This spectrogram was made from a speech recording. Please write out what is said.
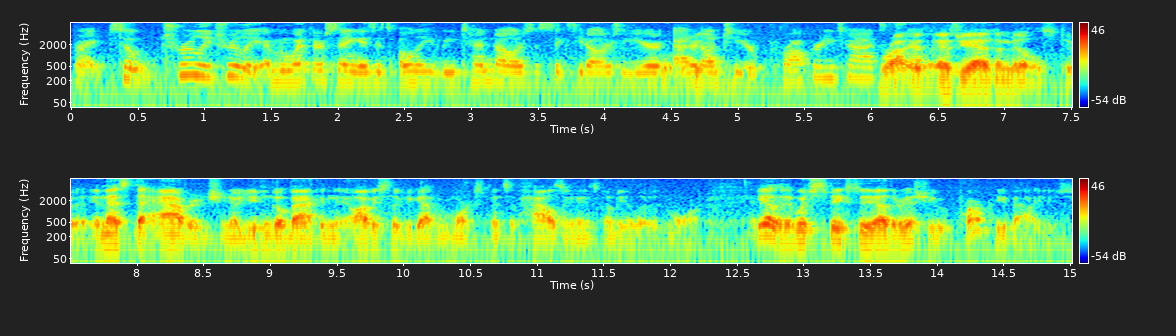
Right. So truly, truly, I mean, what they're saying is it's only to be ten dollars to sixty dollars a year added onto your property tax. Is Right, that as, what as you add the mills to it, and that's the average. You know, you can go back and obviously if you got more expensive housing, it's going to be a little bit more. You know, which speaks to the other issue: property values.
